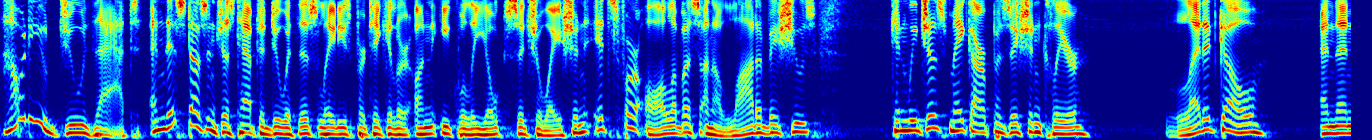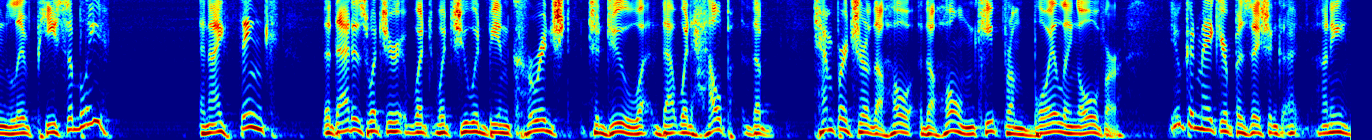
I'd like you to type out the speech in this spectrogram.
How do you do that? And this doesn't just have to do with this lady's particular unequally yoked situation, it's for all of us on a lot of issues. Can we just make our position clear, let it go, and then live peaceably? And I think that that is what you're what what you would be encouraged to do that would help the temperature of the ho- the home keep from boiling over you can make your position, honey.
